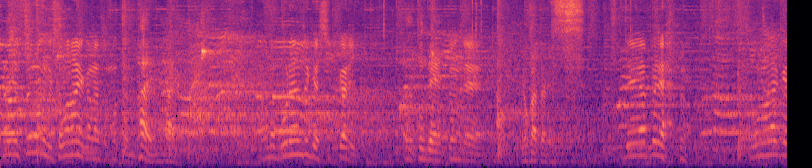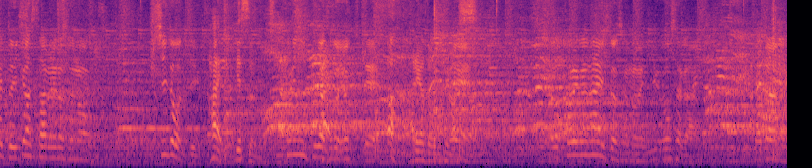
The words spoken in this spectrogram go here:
最初ストロークで飛ばないかなと思ったんではいはあのボレーの時はしっかりい。飛んで飛んでよかったです。でやっぱりあのそのラケットを生かすためのその指導っていうかはい。レッスンですね。クリニックがすごい良くて、ええあ、ありがとうございます。あのこれがないとその良さがわからない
